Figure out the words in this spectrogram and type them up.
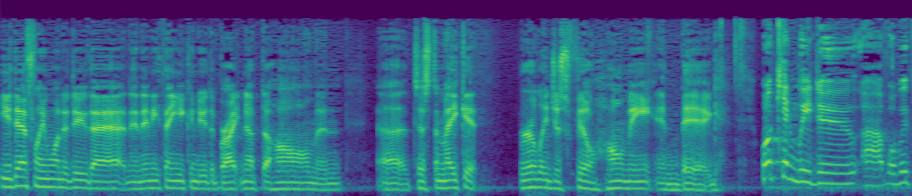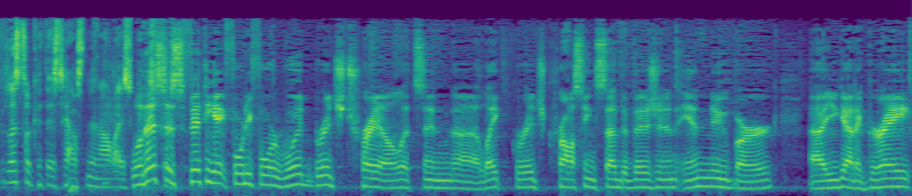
you definitely want to do that, and then anything you can do to brighten up the home and uh, just to make it really just feel homey and big. What can we do? Uh, well, we, let's look at this house and then I'll ask Well, this is 5844 Woodbridge Trail. It's in uh, Lake Ridge Crossing subdivision in Newburgh. Uh, you got a great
